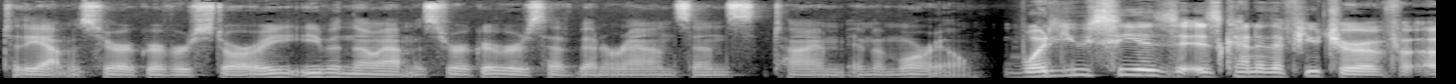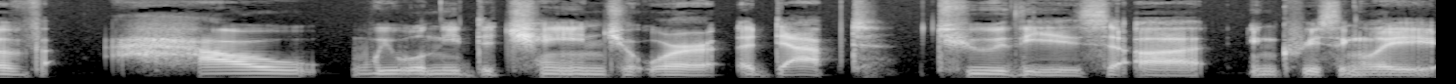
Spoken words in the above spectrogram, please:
to the atmospheric rivers story, even though atmospheric rivers have been around since time immemorial. What do you see as, as kind of the future of, of how we will need to change or adapt to these uh, increasingly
